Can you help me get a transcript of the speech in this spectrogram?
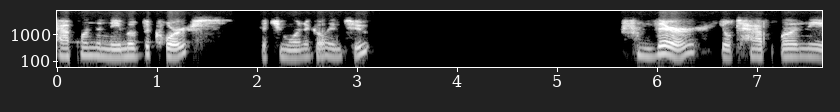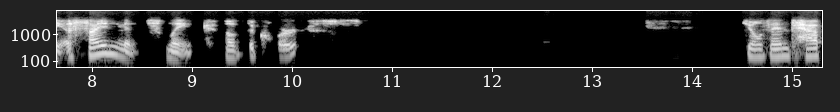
tap on the name of the course that you want to go into. From there, you'll tap on the assignments link of the course. You'll then tap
